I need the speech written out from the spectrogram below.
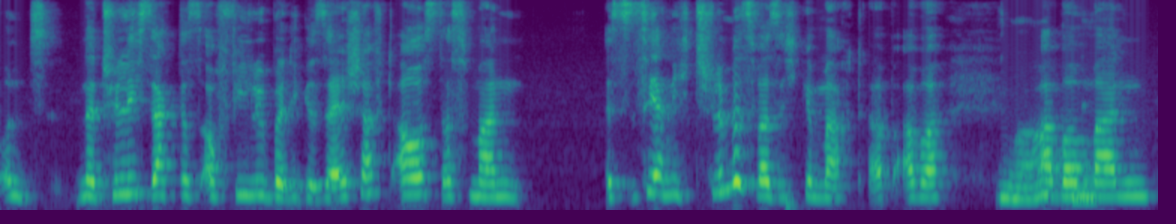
und natürlich sagt das auch viel über die Gesellschaft aus, dass man, es ist ja nichts Schlimmes, was ich gemacht habe, aber, aber man,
